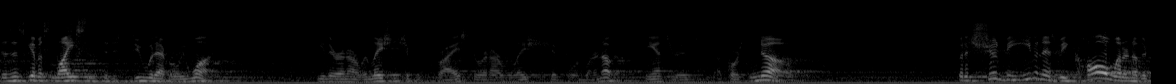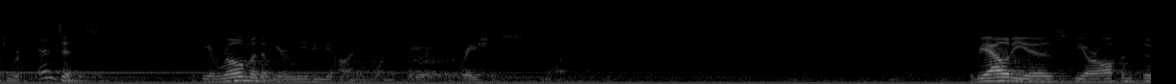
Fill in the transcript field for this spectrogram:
does this give us license to just do whatever we want? Either in our relationship with Christ or in our relationship toward one another? The answer is, of course, no. But it should be, even as we call one another to repentance, that the aroma that we are leaving behind is one of gracious love. The reality is, we are often so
